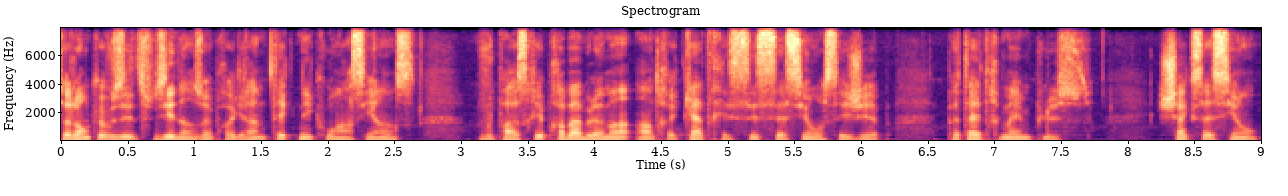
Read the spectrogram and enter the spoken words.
Selon que vous étudiez dans un programme technique ou en sciences, vous passerez probablement entre 4 et 6 sessions au Cégep, peut-être même plus. Chaque session,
